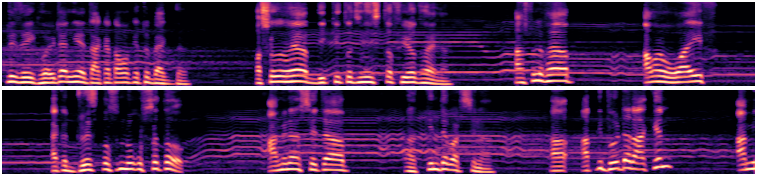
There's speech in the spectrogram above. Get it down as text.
প্লিজ এই ঘড়িটা নিয়ে টাকাটা আমাকে একটু ব্যাক দাও। আসলে ভাইয়া বিকৃত জিনিস তো ফেরত হয় না। আসলে ভাইয়া আমার ওয়াইফ একটা ড্রেস পছন্দ করছে তো। আমি না সেটা কিনতে পারছি না। আপনি ঘড়িটা রাখেন আমি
